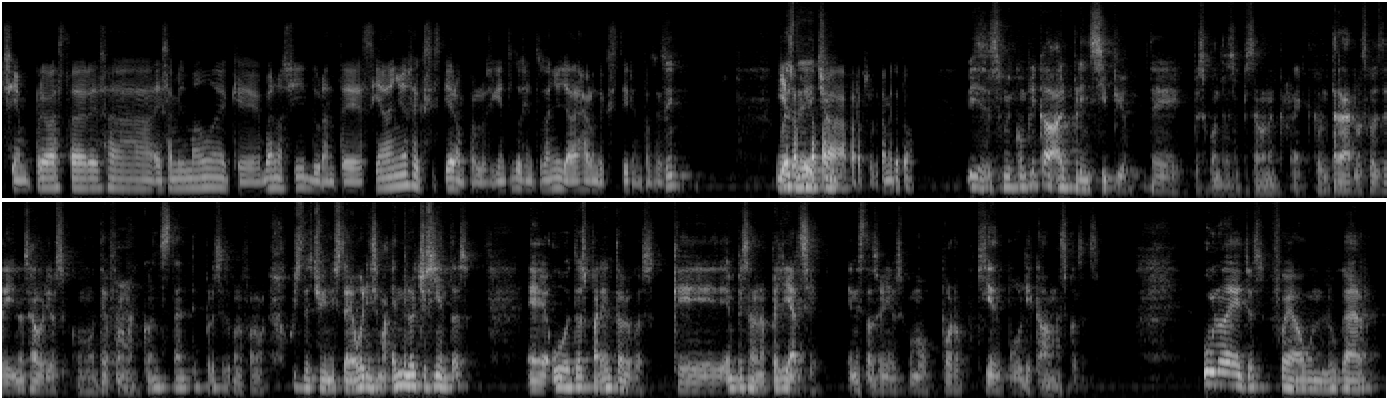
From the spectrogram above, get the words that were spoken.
siempre va a estar esa, esa, misma duda de que, bueno, sí, durante 100 años existieron, pero los siguientes 200 años ya dejaron de existir. Entonces, sí. y pues eso aplica para, absolutamente todo. Y es muy complicado al principio de, pues cuando se empezaron a encontrar los cosas de dinosaurios como de forma constante, por decirlo de alguna forma. Uy, de hecho, hay una historia buenísima. En 1800 eh, hubo dos paleontólogos que empezaron a pelearse en Estados Unidos como por quién publicaba más cosas. Uno de ellos fue a un lugar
